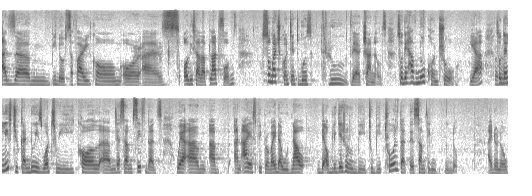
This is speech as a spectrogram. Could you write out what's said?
as um, you know, Safaricom or as all these other platforms, so much content goes through their channels. So they have no control yeah. Mm -hmm. So the mm-hmm. least you can do is what we call, um, there's some safeguards where um, a, an ISP provider would now, the obligation would be to be told that there's something, you know, I don't know,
